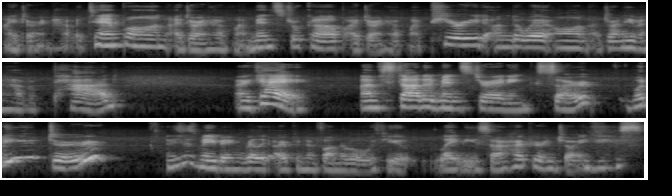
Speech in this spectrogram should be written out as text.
I don't have a tampon. I don't have my menstrual cup. I don't have my period underwear on. I don't even have a pad. Okay, I've started menstruating. So, what do you do? This is me being really open and vulnerable with you, ladies. So, I hope you're enjoying this.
